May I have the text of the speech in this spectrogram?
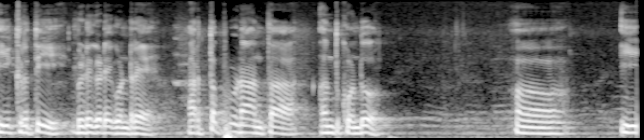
ಈ ಕೃತಿ ಬಿಡುಗಡೆಗೊಂಡರೆ ಅರ್ಥಪೂರ್ಣ ಅಂತ ಅಂದ್ಕೊಂಡು ಈ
